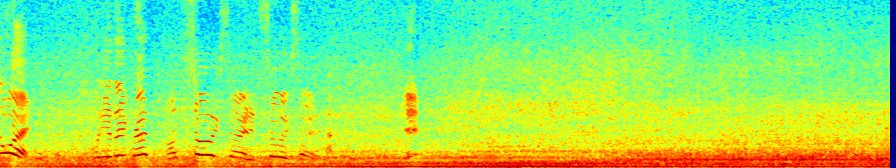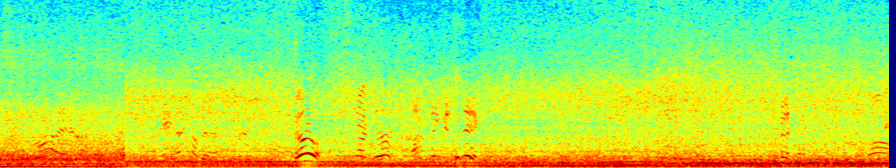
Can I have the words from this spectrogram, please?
Minutes away. What do you think, Brett? I'm so excited. So excited. No, it's not good. I was thinking six. oh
